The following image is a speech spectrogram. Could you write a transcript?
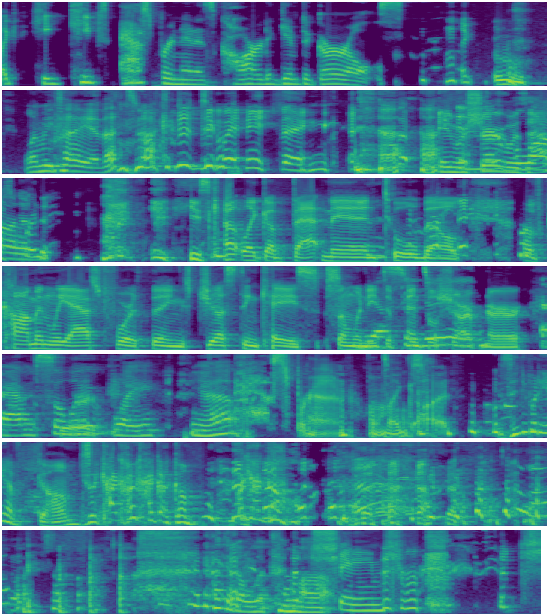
like he keeps aspirin in his car to give to girls. Ooh. Let me tell you, that's not going to do anything. And we're sure it was blood. aspirin. He's got like a Batman tool belt of commonly asked for things just in case someone needs a pencil did. sharpener. Absolutely. Yeah. Aspirin. Oh my god. Does anybody have gum? He's like, I, I, I got gum. I got gum. I gotta look him A up. change.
